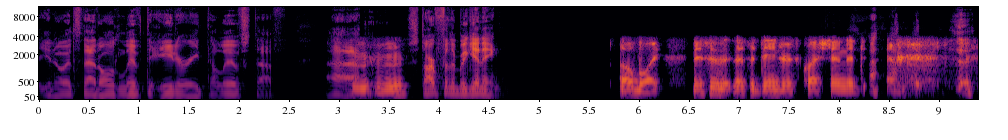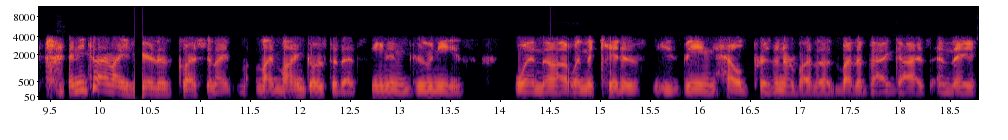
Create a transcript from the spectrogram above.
You know, it's that old "live to eat" or "eat to live" stuff. Uh, hmm Start from the beginning. Oh boy, this is that's a dangerous question. It, anytime I hear this question, I my mind goes to that scene in Goonies when uh, when the kid is he's being held prisoner by the by the bad guys, and they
